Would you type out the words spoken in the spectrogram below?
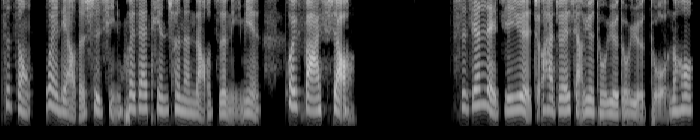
这种未了的事情，会在天秤的脑子里面会发酵。时间累积越久，他就会想越多、越多、越多，然后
